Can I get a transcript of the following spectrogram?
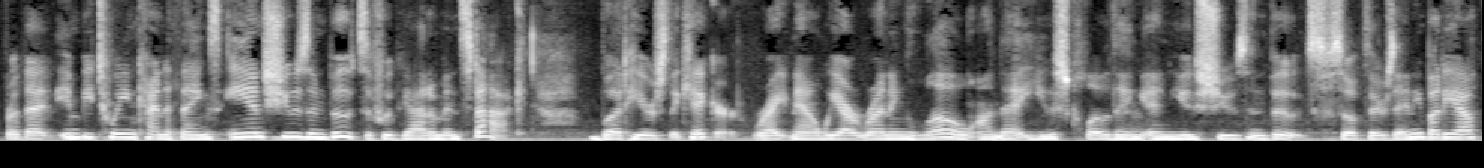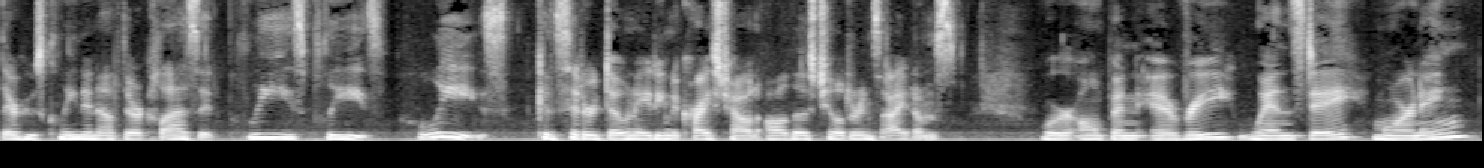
for that in between kind of things and shoes and boots if we've got them in stock. But here's the kicker. Right now we are running low on that used clothing and used shoes and boots. So if there's anybody out there who's cleaning out their closet, please, please, please consider donating to Christ Child all those children's items. We're open every Wednesday morning.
